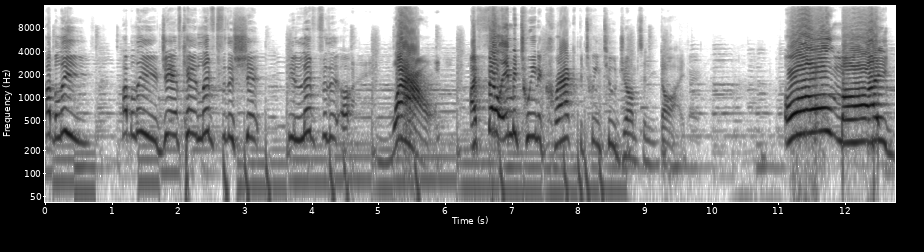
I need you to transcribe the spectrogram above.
I believe. I believe JFK lived for this shit. He lived for the. Uh, wow. I fell in between a crack between two jumps and died. Oh my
